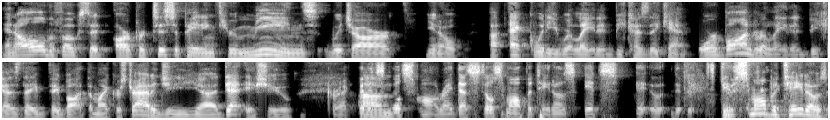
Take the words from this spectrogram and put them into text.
and all the folks that are participating through means which are you know uh, equity related because they can't, or bond related because they they bought the MicroStrategy uh, debt issue. Correct, but it's Um, still small, right? That's still small potatoes. It's it, it's, It's small potatoes,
